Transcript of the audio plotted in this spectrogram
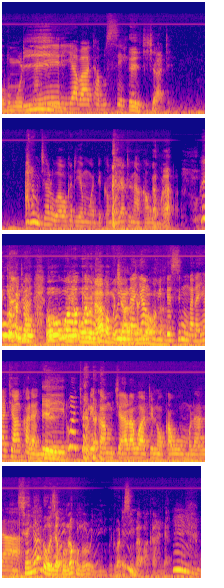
obumuli. Eri abatabuse Eh, kikyati ate omukyalo owa wakati yamuwadde kamuli ate n'akawuma oyo- oyo naye aba mukyala naye tali wawaka. ankubidde essimu nga naye akyankalanye Eh. lwaki oleka mukyala wo ate n'okawa omulala? Senga ndowooza ku lunaku nolwo nnyini kwe tuba tusimba amakanda. Hmm.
